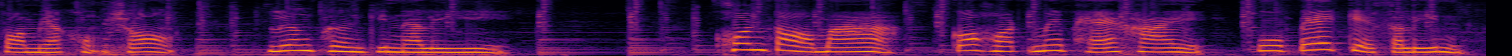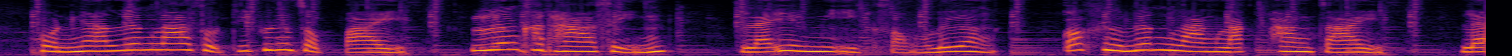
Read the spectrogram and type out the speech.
ฟอร์มยักษ์ของช่อง เรื่องเพิงกินนารี คนต่อมาก็ฮอตไม่แพ้ใคร ปูเป้เกษริน ผลงานเรื่องล่าสุดที่เพิ่งจบไป เรื่องคาถาสิงและยังมีอีกสองเรื่อง ก็คือเรื่องลางรักพังใจ และ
